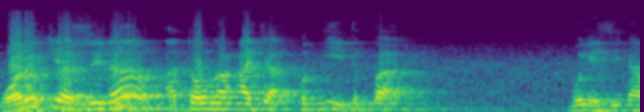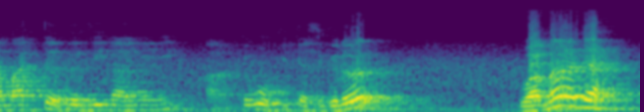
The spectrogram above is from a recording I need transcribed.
Warukiah zina atau orang ajak pergi tempat Boleh zina mata ke zina ini ha, Terus kita segera. Wa madah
